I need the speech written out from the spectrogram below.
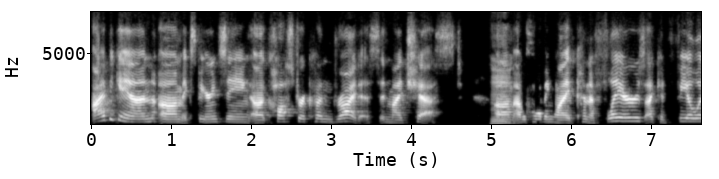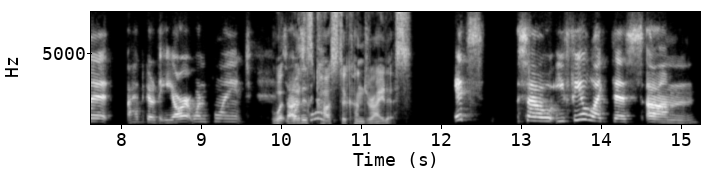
I began um, experiencing uh, costochondritis in my chest. Hmm. Um, I was having like kind of flares. I could feel it. I had to go to the ER at one point. what so what is costochondritis? It's so you feel like this um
